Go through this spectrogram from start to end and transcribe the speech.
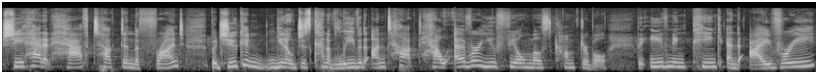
She had it half tucked in the front, but you can, you know, just kind of leave it untucked, however you feel most comfortable. The evening pink and ivory,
